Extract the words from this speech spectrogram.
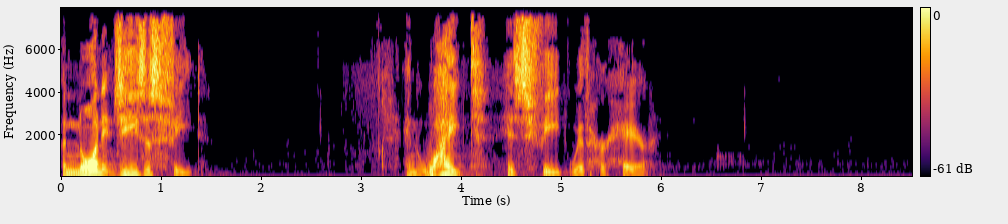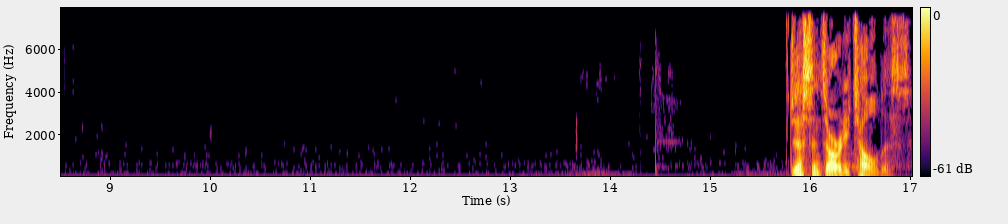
anointed Jesus' feet, and wiped his feet with her hair. Justin's already told us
